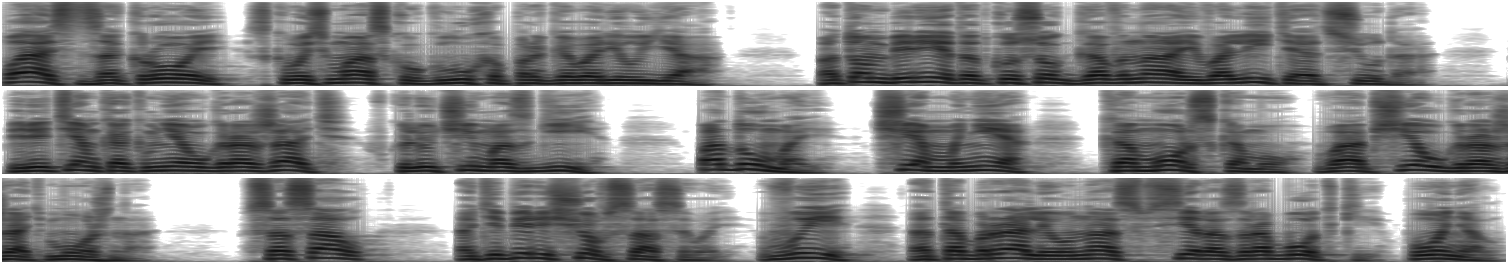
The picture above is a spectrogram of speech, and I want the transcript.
«Пасть закрой!» — сквозь маску глухо проговорил я. «Потом бери этот кусок говна и валите отсюда. Перед тем, как мне угрожать, включи мозги. Подумай, чем мне, Коморскому, вообще угрожать можно? Всосал? А теперь еще всасывай. Вы отобрали у нас все разработки, понял?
